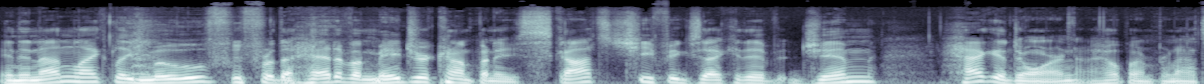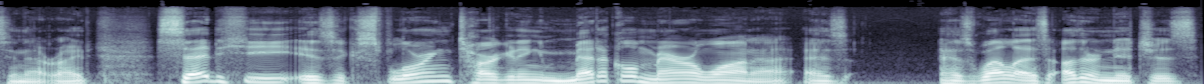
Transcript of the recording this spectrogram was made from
In an unlikely move for the head of a major company, Scott's chief executive, Jim Hagedorn, I hope I'm pronouncing that right, said he is exploring targeting medical marijuana as as well as other niches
